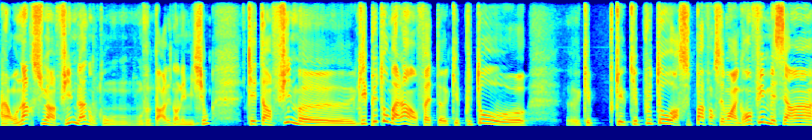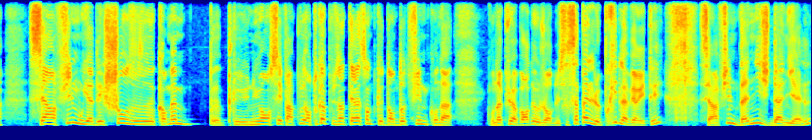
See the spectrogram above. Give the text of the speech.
alors on a reçu un film là dont on, on veut parler dans l'émission, qui est un film euh, qui est plutôt malin en fait, euh, qui est plutôt euh, qui est qui est, plutôt, alors, c'est pas forcément un grand film, mais c'est un, c'est un film où il y a des choses quand même plus nuancées, enfin plus, en tout cas plus intéressantes que dans d'autres films qu'on a qu'on a pu aborder aujourd'hui. Ça s'appelle Le Prix de la vérité. C'est un film d'Anish Daniel.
